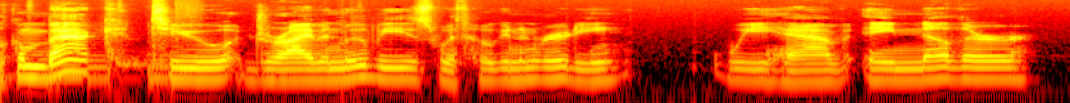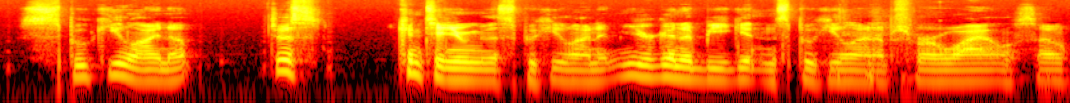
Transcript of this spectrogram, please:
Welcome back to Drive in Movies with Hogan and Rudy. We have another spooky lineup. Just continuing the spooky lineup. You're going to be getting spooky lineups for a while, so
